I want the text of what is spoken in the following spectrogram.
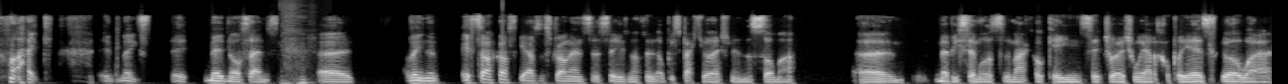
like it makes it made no sense. uh, I think that if Tarkowski has a strong end to the season, I think there'll be speculation in the summer. Um, maybe similar to the Michael Keane situation we had a couple of years ago, where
